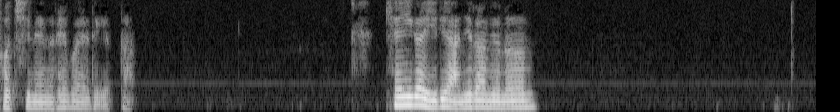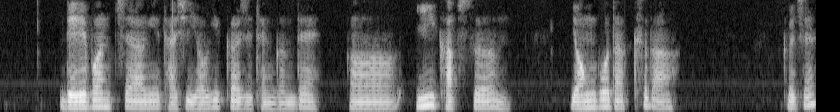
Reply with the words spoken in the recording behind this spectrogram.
더 진행을 해봐야 되겠다. K가 1이 아니라면은 네 번째 항이 다시 여기까지 된 건데 어, 이 값은 0보다 크다. 그지?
